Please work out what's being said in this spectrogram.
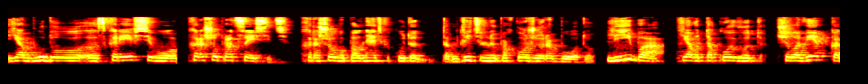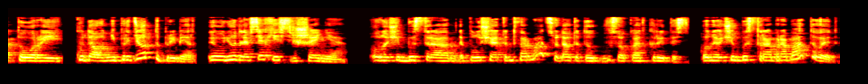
я буду, э, скорее всего, хорошо процессить, хорошо выполнять какую-то там длительную похожую работу. Либо я вот такой вот человек, который, куда он не придет, например, и у него для всех есть решение он очень быстро получает информацию, да, вот эту высокую открытость, он ее очень быстро обрабатывает,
